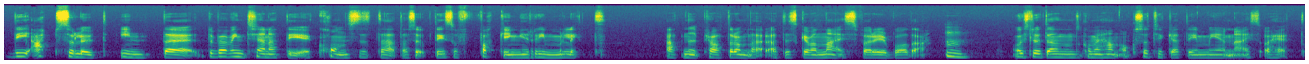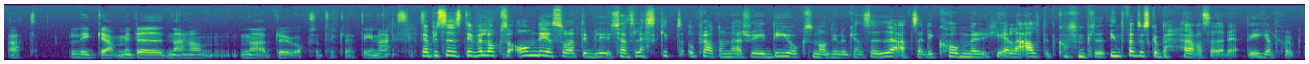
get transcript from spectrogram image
det är absolut inte, du behöver inte känna att det är konstigt att det här tas upp. Det är så fucking rimligt att ni pratar om det här. Att det ska vara nice för er båda. Mm. Och i slutändan kommer han också tycka att det är mer nice och hett att ligga med dig när, han, när du också tycker att det är nice. Liksom. Ja precis, det är väl också om det är så att det blir, känns läskigt att prata om det här så är det också någonting du kan säga att så här, det kommer hela, alltid kommer bli, inte för att du ska behöva säga det, det är helt sjukt.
